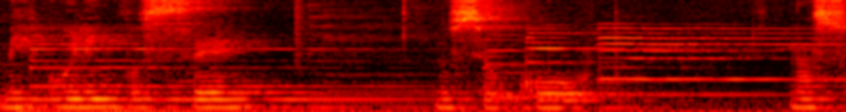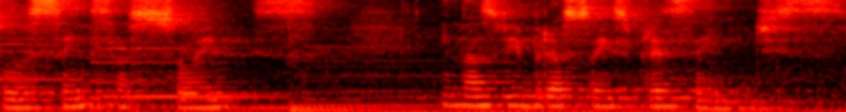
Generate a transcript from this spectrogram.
Mergulhe em você, no seu corpo, nas suas sensações e nas vibrações presentes.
